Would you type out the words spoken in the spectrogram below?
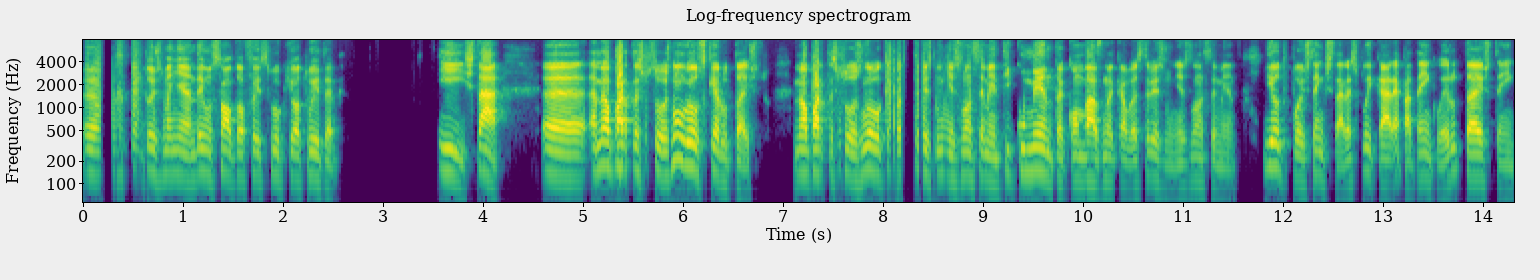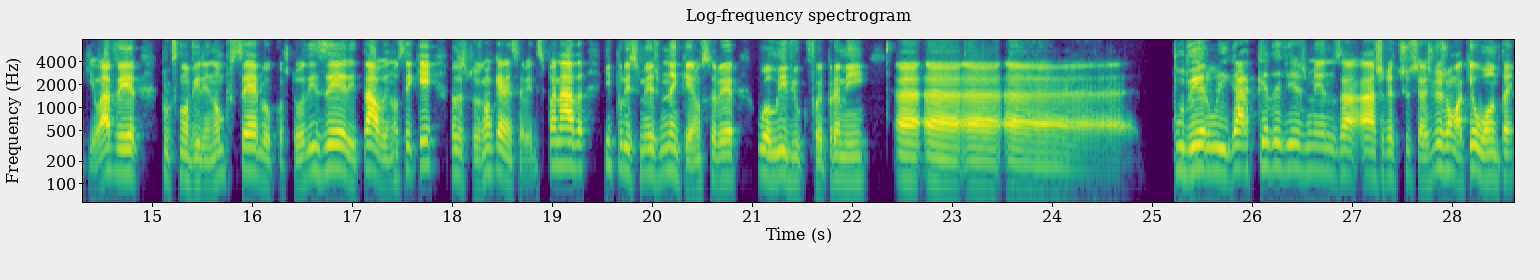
uh, de repente, hoje de manhã, dei um salto ao Facebook e ao Twitter e está, uh, a maior parte das pessoas não leu sequer o texto. a maior parte das pessoas leu aquelas três linhas de lançamento e comenta com base naquelas três linhas de lançamento. E eu depois tenho que estar a explicar, é pá, têm que ler o texto, têm que ir lá ver, porque se não virem não percebem o que eu estou a dizer e tal, e não sei o quê, mas as pessoas não querem saber disso para nada, e por isso mesmo nem querem saber o alívio que foi para mim uh, poder ligar cada vez menos às redes sociais. Vejam lá que eu ontem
